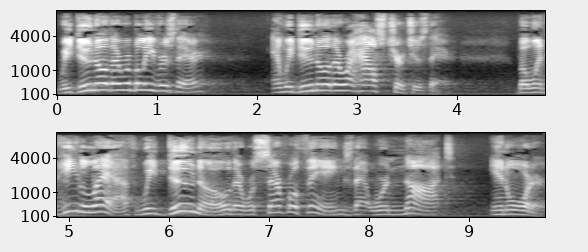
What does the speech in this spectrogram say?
we do know there were believers there, and we do know there were house churches there. But when he left, we do know there were several things that were not in order.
